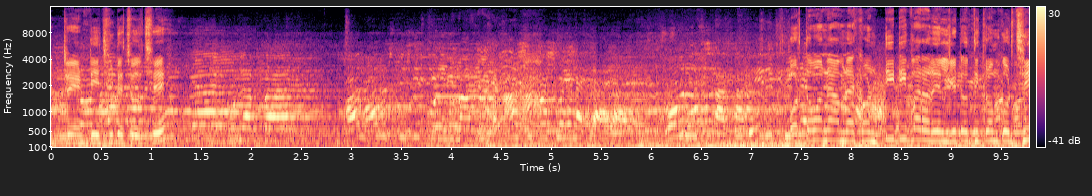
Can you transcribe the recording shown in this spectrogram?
আমাদের ট্রেনটি ছুটে চলছে। বর্তমানে আমরা এখন টিটিপাড়া রেলগেট অতিক্রম করছি।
